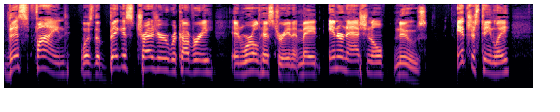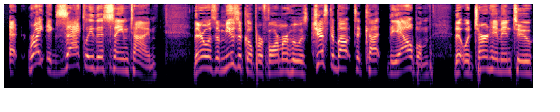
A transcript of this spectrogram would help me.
This find was the biggest treasure recovery in world history and it made international news. Interestingly, at right exactly this same time, there was a musical performer who was just about to cut the album that would turn him into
